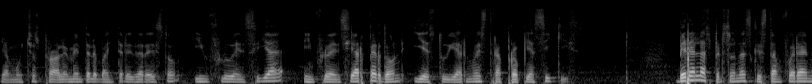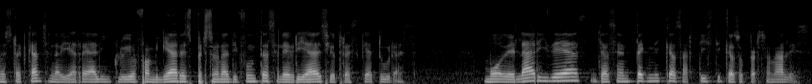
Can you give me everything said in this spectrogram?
y a muchos probablemente les va a interesar esto, influencia, influenciar perdón, y estudiar nuestra propia psiquis. Ver a las personas que están fuera de nuestro alcance en la vida real, incluidos familiares, personas difuntas, celebridades y otras criaturas. Modelar ideas, ya sean técnicas artísticas o personales.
